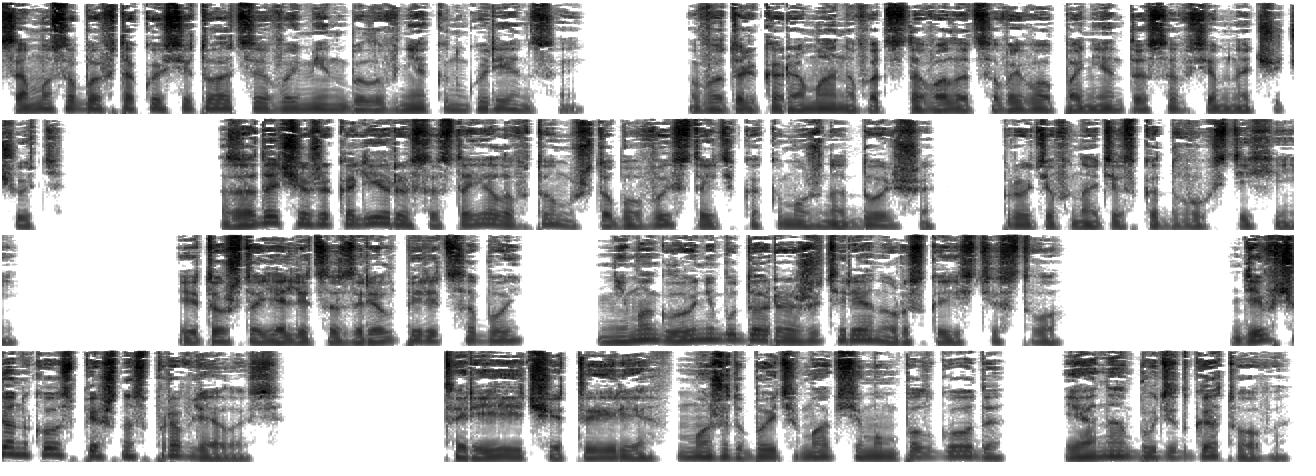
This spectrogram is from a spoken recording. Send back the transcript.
Само собой, в такой ситуации Ваймин был вне конкуренции. Вот только Романов отставал от своего оппонента совсем на чуть-чуть. Задача же Калиры состояла в том, чтобы выстоять как можно дольше против натиска двух стихий. И то, что я лицезрел перед собой, не могло не будоражить рианорское естество. Девчонка успешно справлялась. Три, четыре, может быть, максимум полгода, и она будет готова.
